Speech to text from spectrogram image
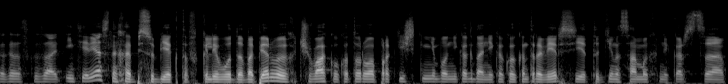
как это сказать, интересных субъектов Голливуда. Во-первых, чувак, у которого практически не было никогда никакой контроверсии, это один из самых, мне кажется,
